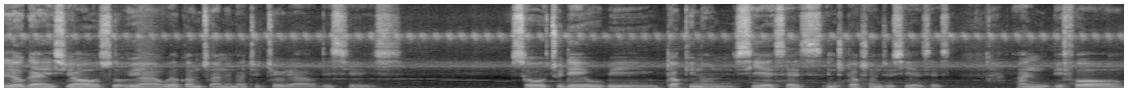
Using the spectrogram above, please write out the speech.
hello guys. You are also you are welcome to another tutorial of this series. So today we'll be talking on css introduction to css and before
